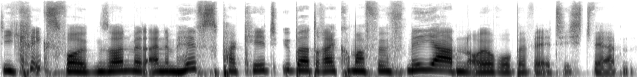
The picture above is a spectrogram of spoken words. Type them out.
Die Kriegsfolgen sollen mit einem Hilfspaket über 3,5 Milliarden Euro bewältigt werden.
